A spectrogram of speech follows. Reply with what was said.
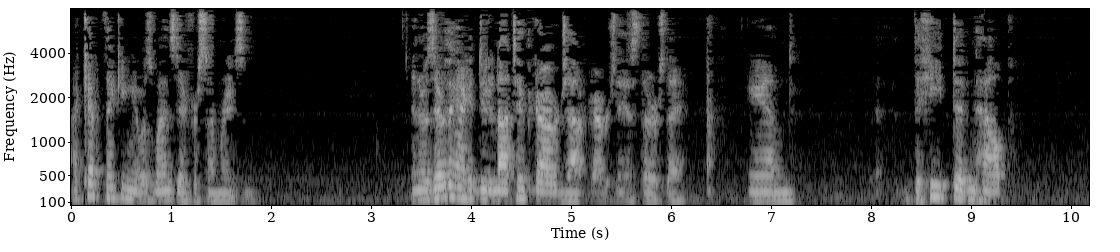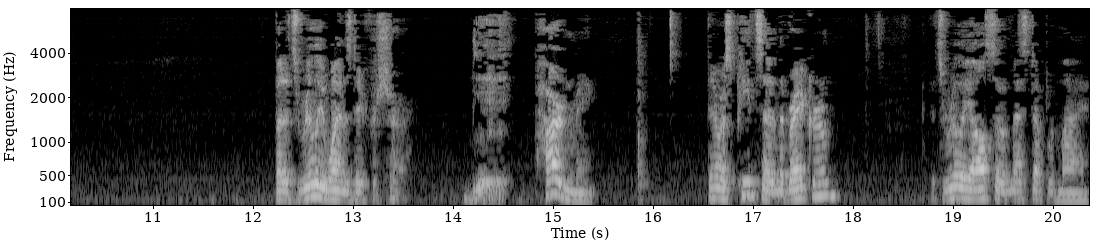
I kept thinking it was Wednesday for some reason. And it was everything I could do to not take the garbage out. Garbage day is Thursday. And the heat didn't help. But it's really Wednesday for sure. Pardon me. There was pizza in the break room. It's really also messed up with my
